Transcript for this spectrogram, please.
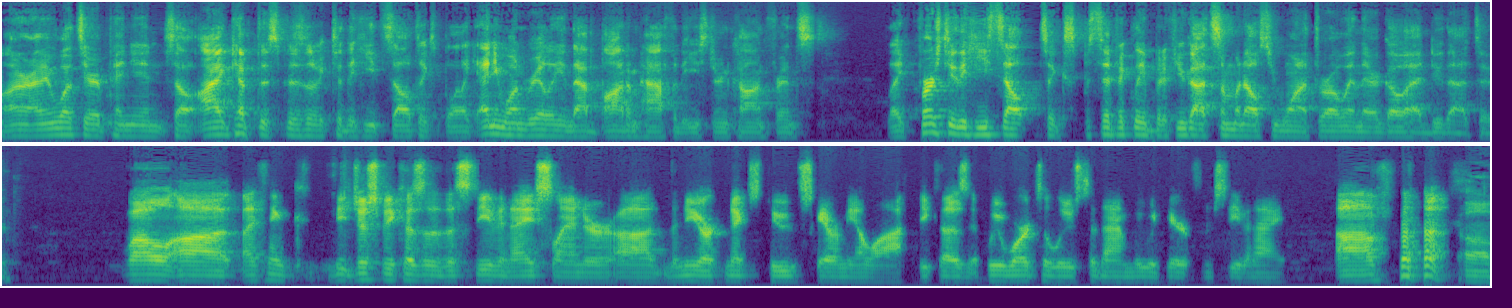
All right. And what's your opinion? So I kept this specific to the Heat Celtics, but like anyone really in that bottom half of the Eastern Conference, like first do the Heat Celtics specifically, but if you got someone else you want to throw in there, go ahead, do that too. Well, uh, I think just because of the Stephen A. slander, uh, the New York Knicks do scare me a lot because if we were to lose to them, we would hear it from Stephen A. Um, oh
